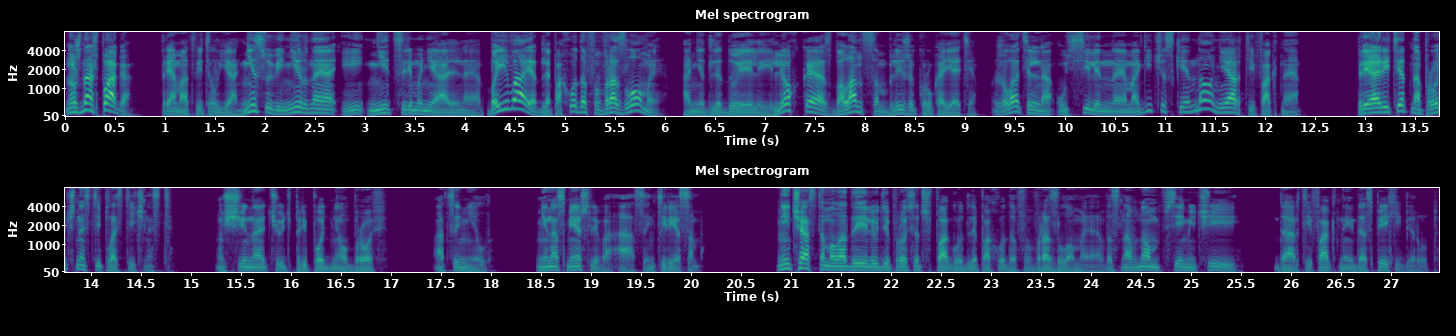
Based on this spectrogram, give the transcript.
«Нужна шпага», — прямо ответил я, — «не сувенирная и не церемониальная. Боевая, для походов в разломы, а не для дуэлей. Легкая, с балансом ближе к рукояти. Желательно усиленная магически, но не артефактная. Приоритет на прочность и пластичность. Мужчина чуть приподнял бровь. Оценил. Не насмешливо, а с интересом. Не часто молодые люди просят шпагу для походов в разломы. В основном все мечи да артефактные доспехи берут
